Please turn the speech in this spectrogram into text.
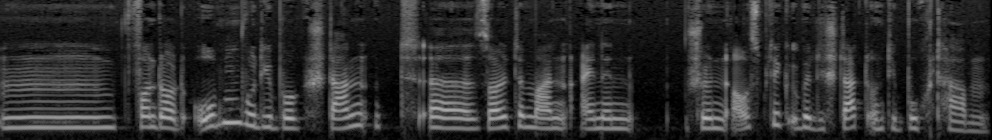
Mm, von dort oben, wo die Burg stand, äh, sollte man einen schönen Ausblick über die Stadt und die Bucht haben.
